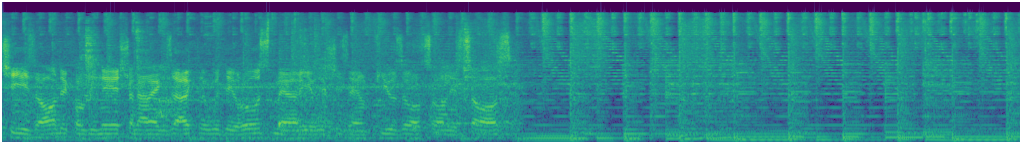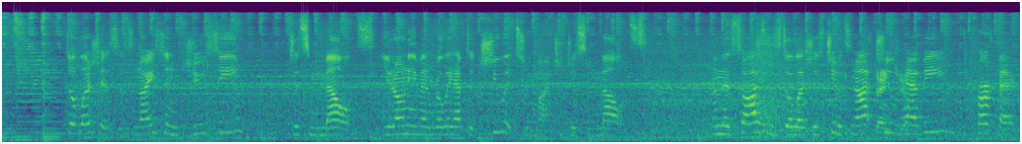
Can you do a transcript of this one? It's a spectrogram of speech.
cheese. All the combination are exactly with the rosemary, which is infused also on the sauce. Delicious. It's nice and juicy. Just melts. You don't even really have to chew it too much. It just melts. And the sauce is delicious too. It's not Thank too you. heavy. Perfect.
